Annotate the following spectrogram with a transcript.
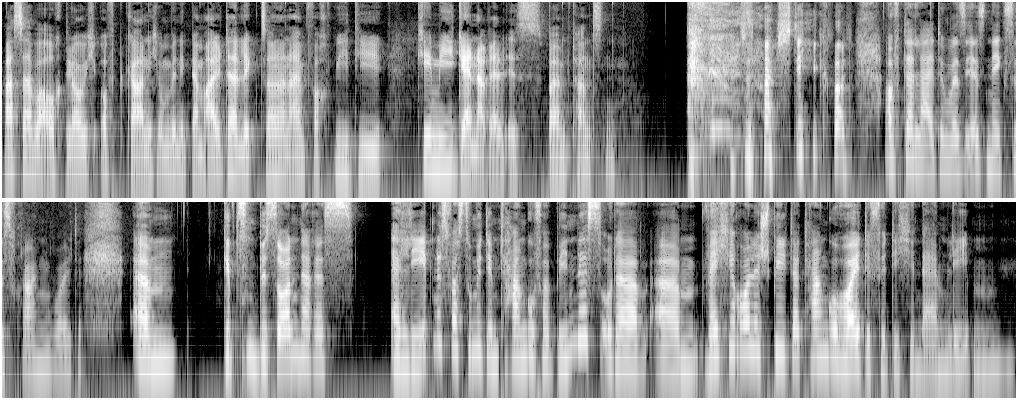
was aber auch, glaube ich, oft gar nicht unbedingt am Alter liegt, sondern einfach wie die Chemie generell ist beim Tanzen. da stehe ich gerade auf der Leitung, was ich als nächstes fragen wollte. Ähm, Gibt es ein besonderes Erlebnis, was du mit dem Tango verbindest? Oder ähm, welche Rolle spielt der Tango heute für dich in deinem Leben?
